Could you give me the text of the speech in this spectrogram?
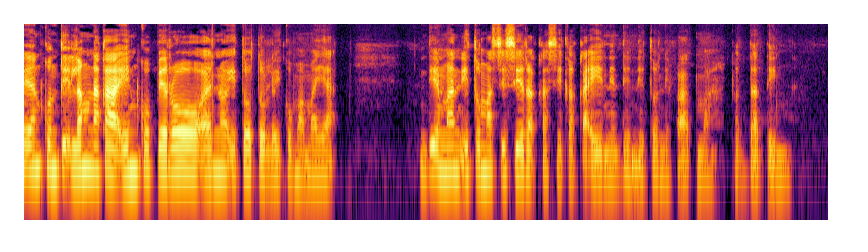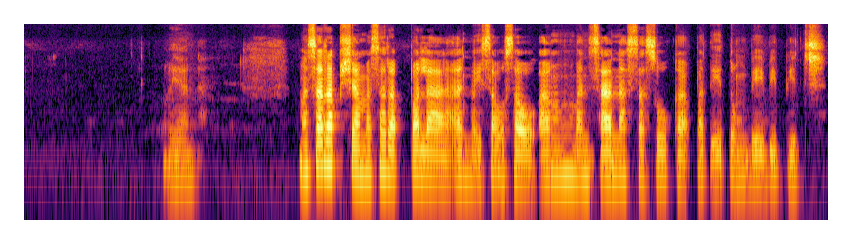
Ayan, kunti lang nakain ko pero ano, itutuloy ko mamaya. Hindi man ito masisira kasi kakainin din ito ni Fatma pagdating. Ayan. Masarap siya, masarap pala ano isawsaw ang mansanas sa suka pati itong baby peach.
